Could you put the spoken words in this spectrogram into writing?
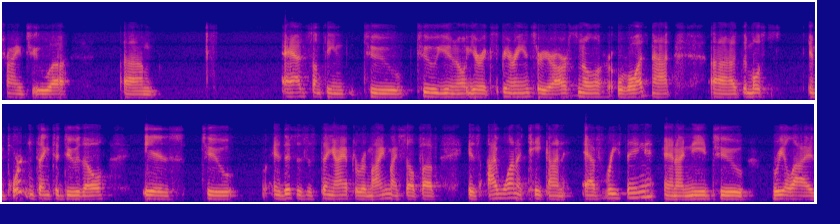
trying to uh, um, add something to to you know your experience or your arsenal or, or whatnot. Uh, the most important thing to do though is to and this is the thing I have to remind myself of, is I want to take on everything and I need to realize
